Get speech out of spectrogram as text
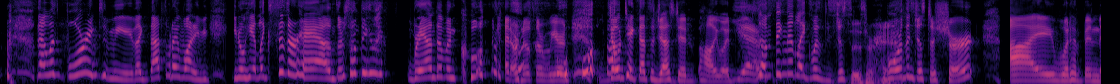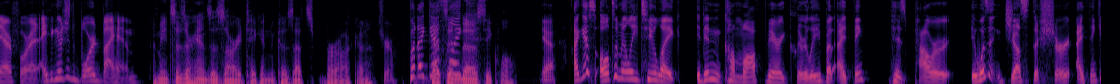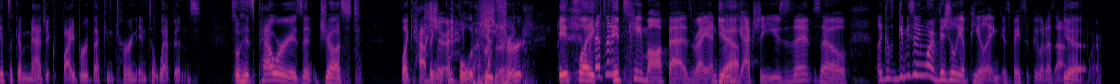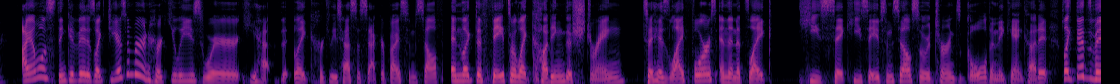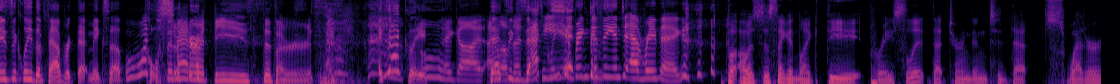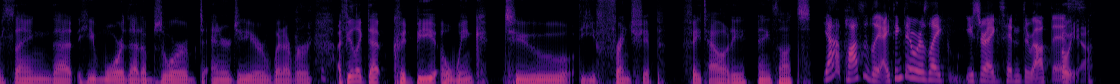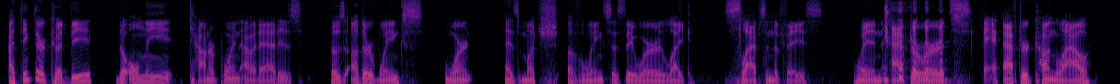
That was boring to me. Like that's what I wanted. You, you know, he had like scissor hands or something like random and cool. I don't know if they're weird. don't take that suggestion, Hollywood. Yes. Something that like was just more than just a shirt. I would have been there for it. I think I was just bored by him. I mean, Scissorhands is already taken because that's Baraka. True, but I guess That's like in the sequel. Yeah. I guess ultimately too, like it didn't come off very clearly, but I think his power it wasn't just the shirt. I think it's like a magic fiber that can turn into weapons. So his power isn't just like having like a bulletproof Sure. shirt. It's like That's what it came off as, right? Until Yeah. he actually uses it. So, like, give me something more visually appealing. Is basically what I was asking Yeah. for. I almost think of it as like, do you guys remember in Hercules where he had like Hercules has to sacrifice himself and like the fates are like cutting the string to his life force and then it's like he's sick, he saves himself, so it turns gold and they can't cut it. Like that's basically the fabric that makes up what's the matter with these scissors exactly. Oh my god, I That's love that. exactly See, you it. bring Disney into everything. But I was just thinking, like the bracelet that turned into that sweater thing that he wore that absorbed energy or whatever. I feel like that could be a wink to the friendship fatality. Any thoughts? yeah, possibly. I think there was like Easter eggs hidden throughout this. Oh yeah. I think there could be. The only counterpoint I would add is those other winks weren't as much of winks as they were like slaps in the face when afterwards after Kung Lao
